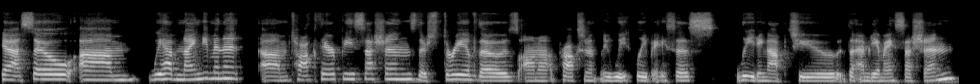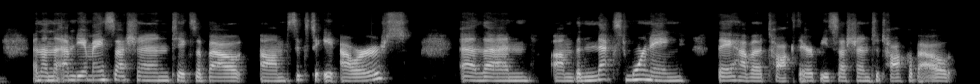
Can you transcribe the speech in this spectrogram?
Yeah, so um, we have 90 minute um, talk therapy sessions. There's three of those on an approximately weekly basis leading up to the MDMA session. And then the MDMA session takes about um, six to eight hours. And then um, the next morning, they have a talk therapy session to talk about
